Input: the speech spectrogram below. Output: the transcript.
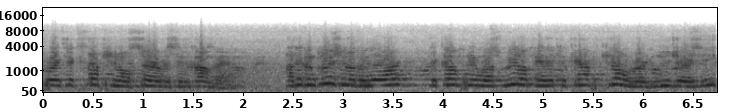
for its exceptional service in combat. At the conclusion of the war, the company was relocated to Camp Kilmer, New Jersey,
